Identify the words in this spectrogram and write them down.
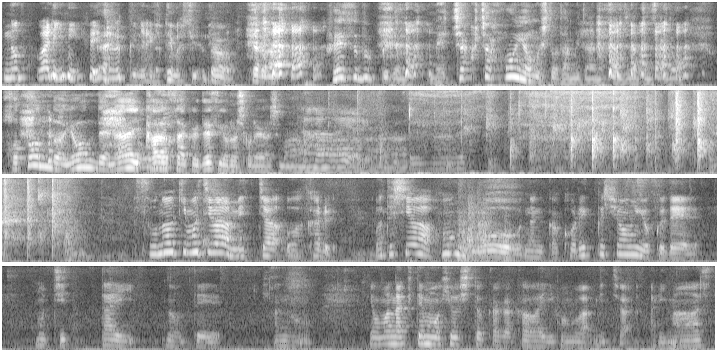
ね。の割にフェイスブックに上げてますよね。うん、だからフェイスブックでめちゃくちゃ本読む人だみたいな感じだったんですけど ほとんど読んでない関作です。よろしくお願いします。はいありがとうございます。その気持ちはめっちゃわかる私は本をなんかコレクション欲で持ちたいのであの読まなくても表紙とかが可愛い本はめっちゃあります。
